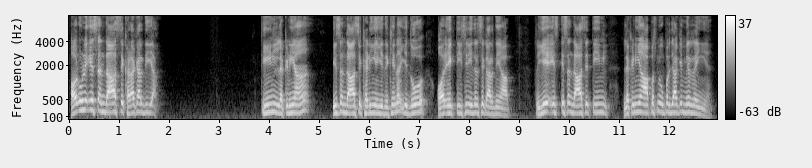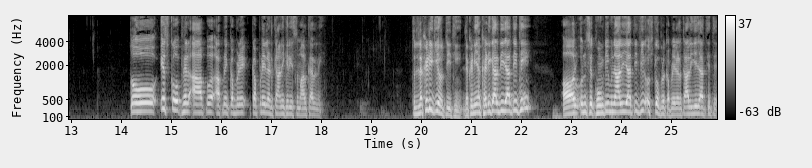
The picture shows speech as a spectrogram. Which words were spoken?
اور انہیں اس انداز سے کھڑا کر دیا۔ تین لکڑیاں اس انداز سے کھڑی ہیں، یہ دیکھیں نا، یہ دو اور ایک تیسری ادھر سے کر دیں آپ۔ تو یہ اس اس انداز سے تین لکڑیاں آپس میں اوپر جا کے مل رہی ہیں۔ تو اس کو پھر آپ اپنے کپڑے کپڑے لٹکانے کے لیے استعمال کر لیں۔ تو لکڑی کی ہوتی تھیں، لکڑیاں کھڑی کر دی جاتی تھیں۔ اور ان سے کھونٹی بنا لی جاتی تھی، اس کے اوپر کپڑے لٹکا لیے جاتے تھے۔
